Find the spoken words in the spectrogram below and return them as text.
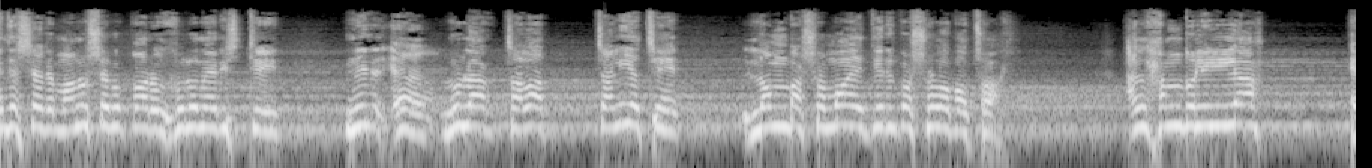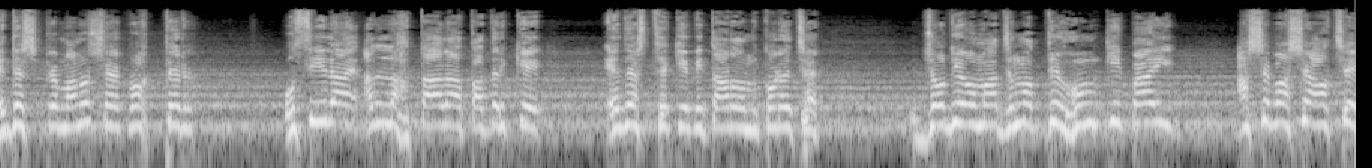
এদেশের মানুষের উপর হুলুমের স্ত্রী রুলার চালা চালিয়েছে লম্বা সময়, দীর্ঘ ষোলো বছর। আলহামদুলিল্লাহ, এদেশকে মানুষের রক্তের ওসিলায় আল্লাহ তাআলা তাদেরকে এদেশ থেকে বিতাড়ন করেছেন। যদিও মাঝে মধ্যে হুমকি পাই, আশেপাশে আছে,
